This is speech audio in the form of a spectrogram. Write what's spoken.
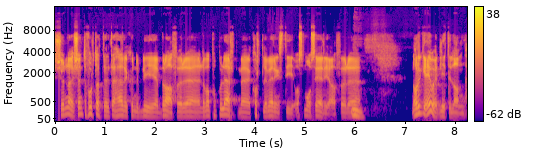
skjønne, skjønte fort at dette her kunne bli bra. For eh, det var populært med kort leveringstid og små serier. For eh, mm. Norge er jo et lite land.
